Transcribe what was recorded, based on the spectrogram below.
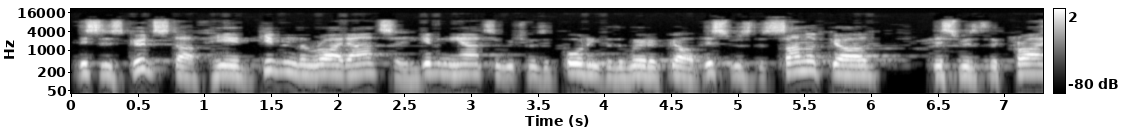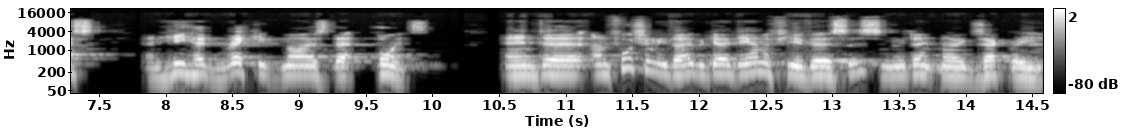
This is good stuff. He had given the right answer. He had given the answer which was according to the word of God. This was the Son of God. This was the Christ. And he had recognized that point. And uh, unfortunately, though, we go down a few verses, and we don't know exactly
